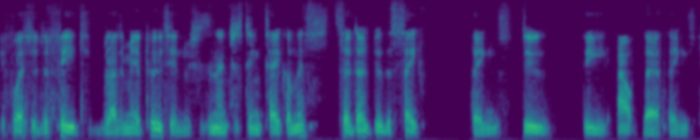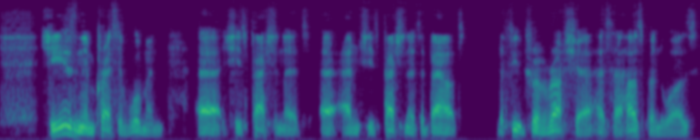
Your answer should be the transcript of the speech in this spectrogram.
if we're to defeat Vladimir Putin, which is an interesting take on this. So don't do the safe things, do the out there things. She is an impressive woman. Uh, she's passionate, uh, and she's passionate about the future of Russia, as her husband was.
